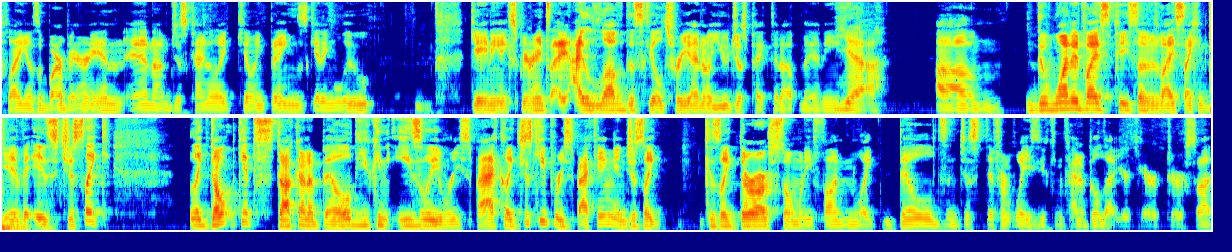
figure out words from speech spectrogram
playing as a barbarian and I'm just kind of like killing things, getting loot, gaining experience. I, I love the skill tree. I know you just picked it up, Manny. yeah, Um, the one advice piece of advice I can give is just like, like don't get stuck on a build. You can easily respec. Like, just keep respecing and just like because like there are so many fun like builds and just different ways you can kind of build out your character so uh,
